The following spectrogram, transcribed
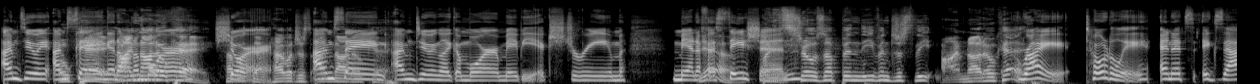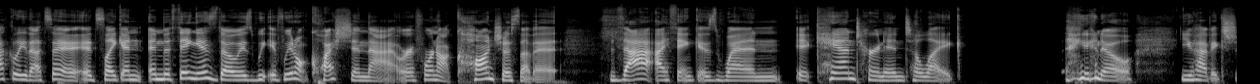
I'm doing. I'm okay. saying it on I'm a more okay. sure. How about, How about just? I'm, I'm saying okay. I'm doing like a more maybe extreme manifestation. Yeah, it shows up in even just the I'm not okay. Right. Totally. And it's exactly that's it. It's like and and the thing is though is we if we don't question that or if we're not conscious of it, that I think is when it can turn into like you know, you have ex-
